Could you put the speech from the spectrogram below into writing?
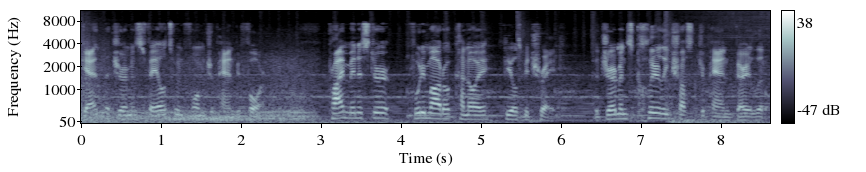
Again, the Germans fail to inform Japan before. Prime Minister Fumimaro Konoe feels betrayed. The Germans clearly trust Japan very little.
